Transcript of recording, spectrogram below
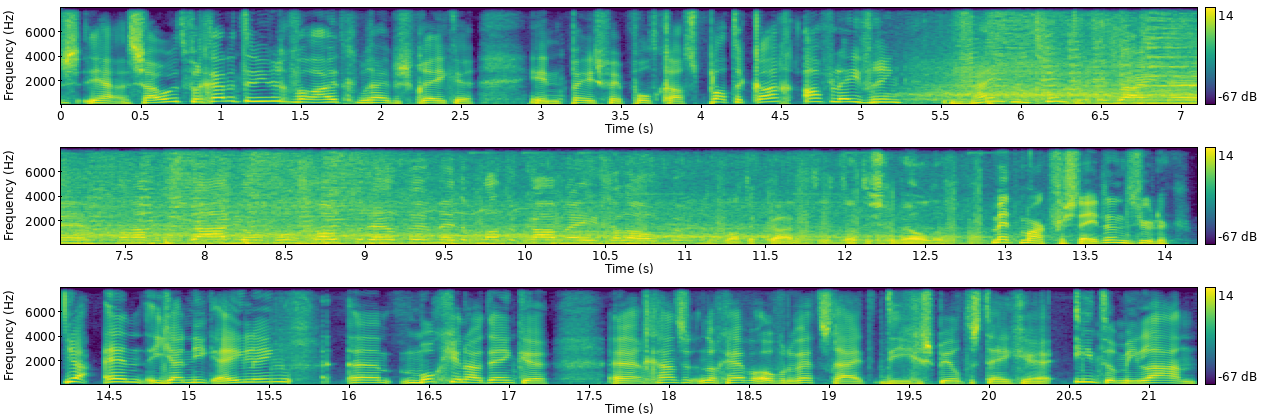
s- ja, zou het? We gaan het in ieder geval uitgebreid bespreken in PSV Podcast Platte Kar, aflevering 25. We zijn eh, vanaf het stadion voor een groot gedeelte met de platte kar meegelopen. De platte kaart, dat is geweldig. Met Mark Versteden natuurlijk. Ja, en Yannick Eeling. Ehm, mocht je nou denken, eh, gaan ze het nog hebben over de wedstrijd die gespeeld is tegen Inter Milaan?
